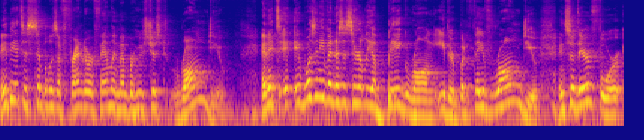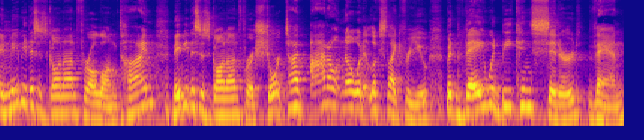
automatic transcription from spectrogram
maybe it's as simple as a friend or a family member who's just wronged you and it's it, it, wasn't even necessarily a big wrong either, but they've wronged you. And so therefore, and maybe this has gone on for a long time, maybe this has gone on for a short time. I don't know what it looks like for you, but they would be considered then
